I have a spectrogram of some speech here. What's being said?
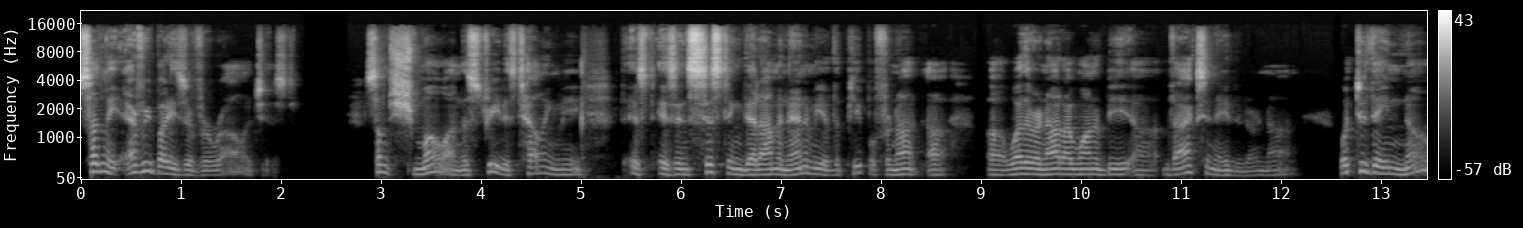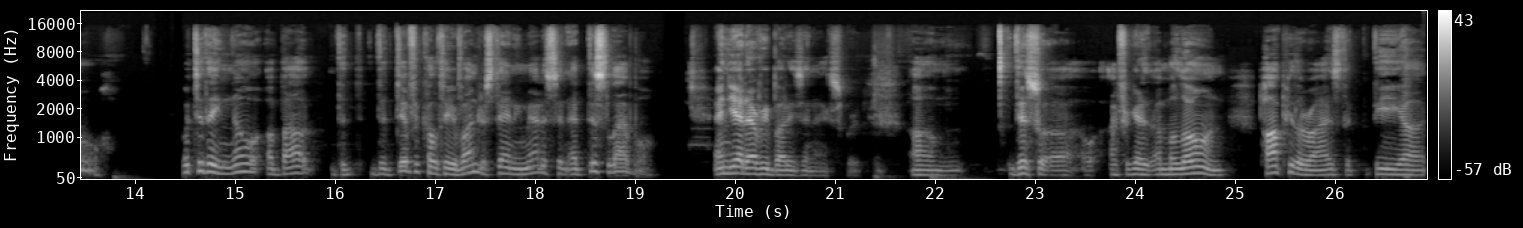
suddenly everybody's a virologist some schmo on the street is telling me is, is insisting that I'm an enemy of the people for not uh, uh, whether or not I want to be uh, vaccinated or not. What do they know? What do they know about the, the difficulty of understanding medicine at this level? And yet everybody's an expert. Um, this uh, I forget uh, Malone popularized the the, uh,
